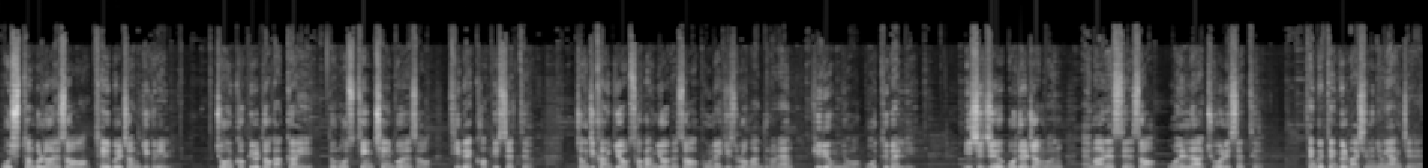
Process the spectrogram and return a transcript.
모슈턴 블러에서 테이블 전기 그릴, 좋은 커피를 더 가까이, 또 로스팅 체인버에서 티백 커피 세트, 정직한 기업 서강유업에서 국내 기술로 만들어낸 비료 음료 오트벨리, 미시즈 모델 전문 MRS에서 오엘라 주얼리 세트, 탱글탱글 맛있는 영양제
